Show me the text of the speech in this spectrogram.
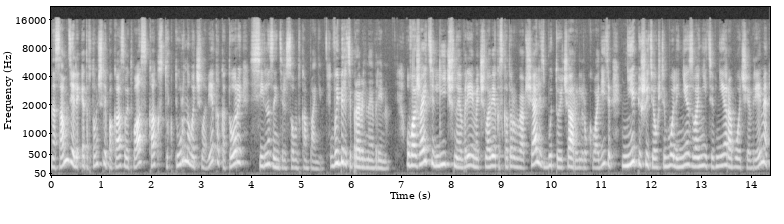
На самом деле это в том числе показывает вас как структурного человека, который сильно заинтересован в компании. Выберите правильное время. Уважайте личное время человека, с которым вы общались, будь то HR или руководитель. Не пишите, а уж тем более не звоните в нерабочее время.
